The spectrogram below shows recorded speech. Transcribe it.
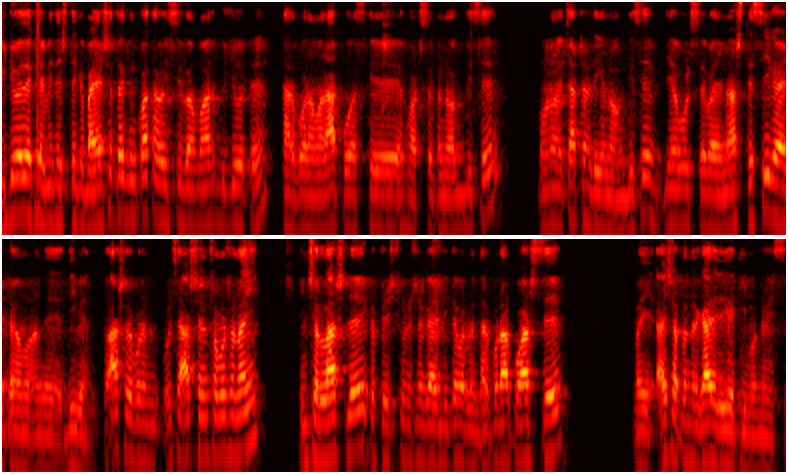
ভিডিও দেখে বিদেশ থেকে ভাইয়ের সাথে একদিন কথা হয়েছিল আমার ভিডিওতে তারপর আমার আপু আজকে হোয়াটসঅ্যাপে নক দিছে। মনে হয় চারটার দিকে নক দিছে। যে বলছে ভাই আমি আসতেছি গাড়িটা আমাকে দিবেন। তো আসার পরে বলছে আসেন সমস্যা নাই। ইনশাল্লাহ আসলে একটা ফ্রেশ কন্ডিশনের গাড়ি নিতে পারবেন। তারপর আপু আসছে। ভাই আইসা আপনাদের গাড়ি দেখে কি মনে হয়েছে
